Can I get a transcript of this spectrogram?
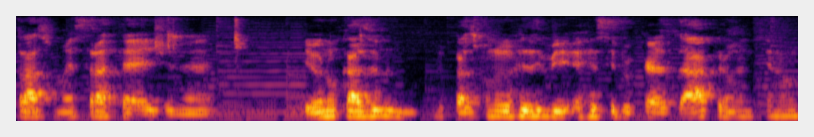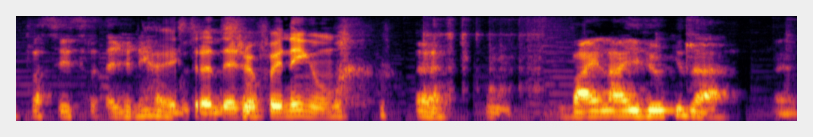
traça uma estratégia, né? Eu, no caso, no caso quando eu recebi, recebi o cardápio, eu não, eu não tracei estratégia nenhuma. A estratégia só- foi nenhuma. é, tipo, vai lá e vê o que dá. né?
